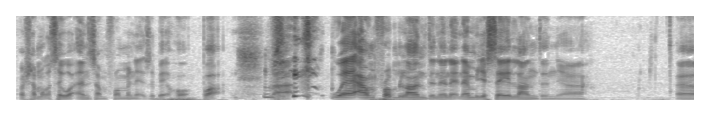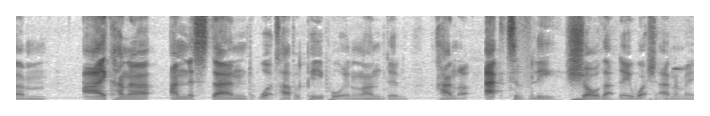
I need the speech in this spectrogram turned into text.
which I'm not gonna say what ends I'm from, and it's a bit hot, but like where I'm from, London, innit? Let me just say London, yeah. Um, I kind of understand what type of people in London kind of actively show that they watch anime,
